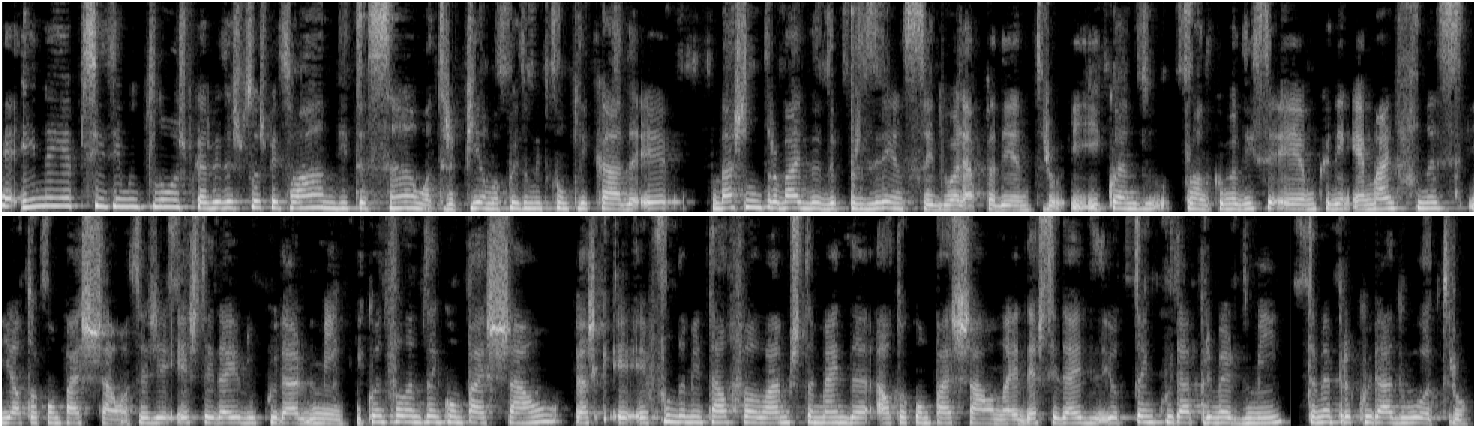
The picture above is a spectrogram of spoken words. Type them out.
É, e nem é preciso ir muito longe, porque às vezes as pessoas pensam, ah, meditação ou terapia é uma coisa muito complicada. É, basta um trabalho de, de presença e de olhar para dentro. E, e, quando, pronto, como eu disse, é um bocadinho, é mindfulness e autocompaixão, ou seja, esta ideia do cuidar de mim. E quando falamos em compaixão, acho que é, é fundamental falarmos também da autocompaixão, não é? Desta ideia de eu tenho que cuidar primeiro de mim, também para cuidar do outro.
